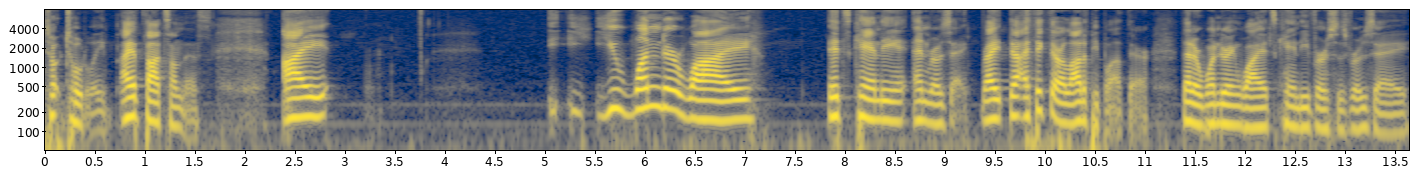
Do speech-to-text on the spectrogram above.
to- totally. I have thoughts on this. I y- you wonder why it's Kandy and Rosé, right? I think there are a lot of people out there that are wondering why it's Kandy versus Rosé.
